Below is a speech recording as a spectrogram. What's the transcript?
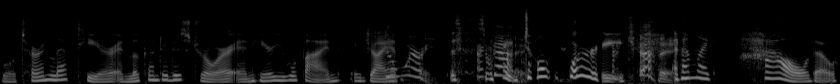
well, turn left here and look under this drawer, and here you will find a giant. Don't worry. I got right, it. Don't worry. Got it. And I'm like, how though?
